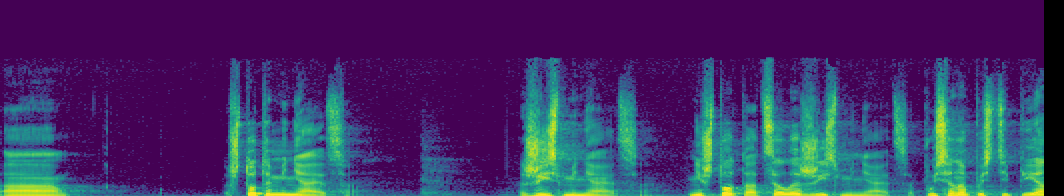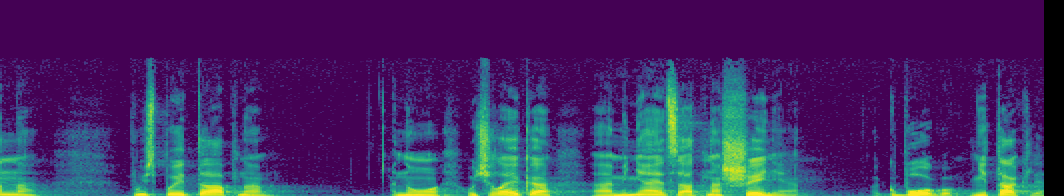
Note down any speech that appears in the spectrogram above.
а, что-то меняется. Жизнь меняется. Не что-то, а целая жизнь меняется. Пусть она постепенно, пусть поэтапно, но у человека а, меняется отношение к Богу, не так ли?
